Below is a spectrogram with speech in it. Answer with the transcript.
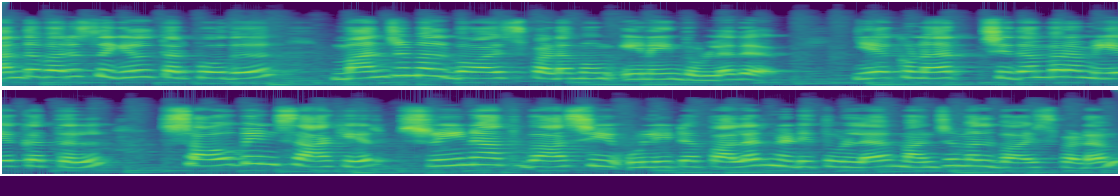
அந்த வரிசையில் தற்போது மஞ்சுமல் பாய்ஸ் படமும் இணைந்துள்ளது. இயக்குனர் சிதம்பரம் இயக்கத்தில் ஷௌபின் சாகிர் ஸ்ரீநாத் பாஷி உள்ளிட்ட பலர் நடித்துள்ள மஞ்சுமல் பாய்ஸ் படம்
